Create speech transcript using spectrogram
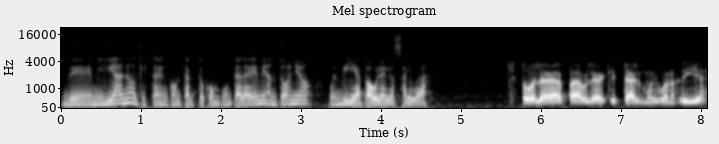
de Emiliano, que está en contacto con Puntal AM. Antonio, buen día, Paula lo saluda. Hola Paula, ¿qué tal? Muy buenos días.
